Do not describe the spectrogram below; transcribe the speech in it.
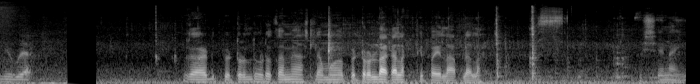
निघूया. गाडी पेट्रोल थोडं कमी असल्यामुळं पेट्रोल टाकायला लागते पहिला आपल्याला. विषय नाही.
